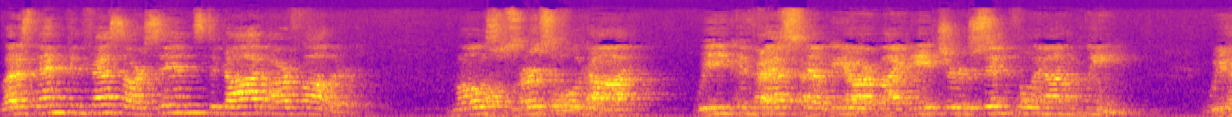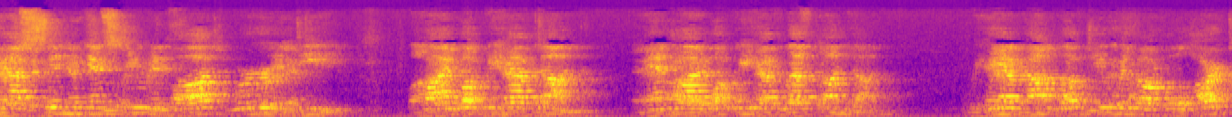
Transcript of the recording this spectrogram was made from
Let us then confess our sins to God our Father. Most merciful God, we confess that we are by nature sinful and unclean. We have sinned against you in thought, word, and deed, by what we have done, and by what we have left undone. We have not loved you with our whole heart.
